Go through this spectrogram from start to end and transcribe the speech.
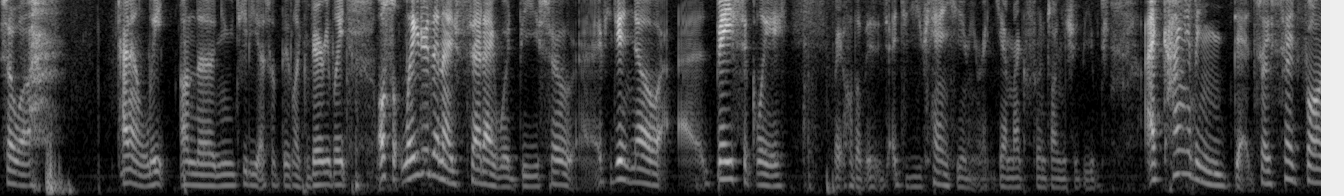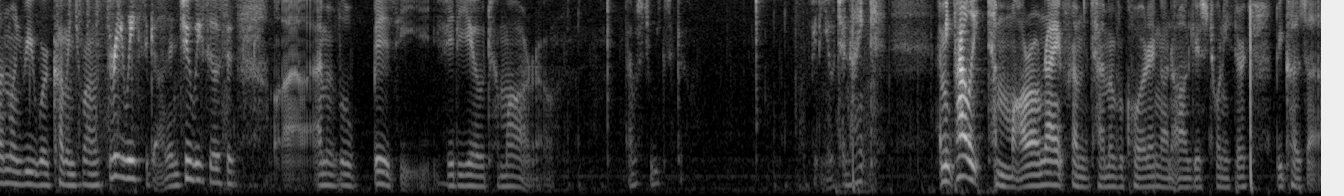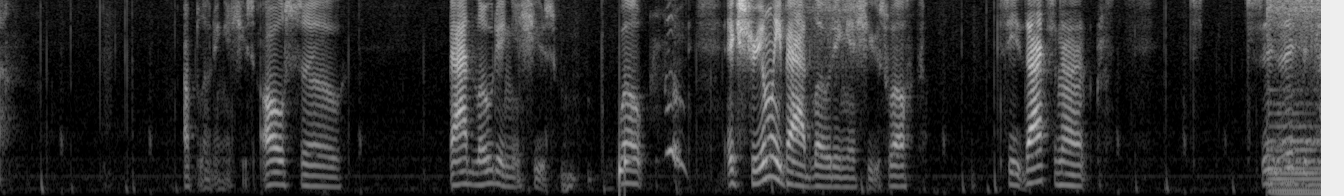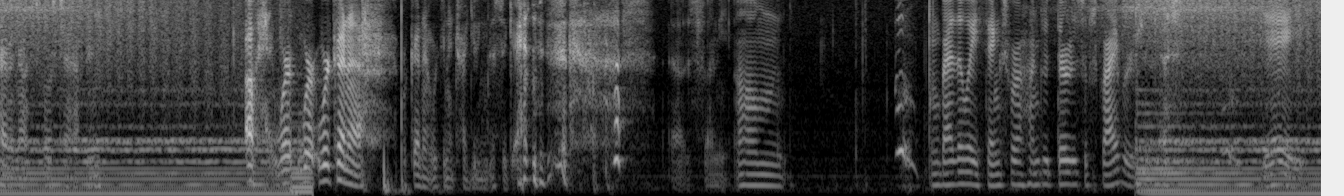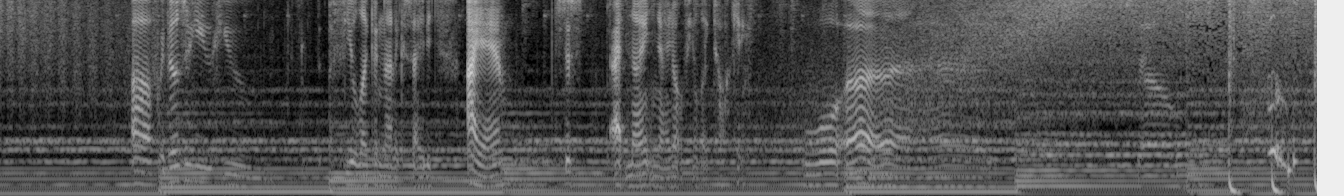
So, uh, kind of late on the new TDS update, like very late. Also, later than I said I would be. So, if you didn't know, uh, basically, wait, hold up, is, you can hear me, right? Yeah, microphone's on. You should be able to. I kind of been dead. So I said Fallen when we were coming tomorrow three weeks ago. And then two weeks ago, I said uh, I'm a little busy. Video tomorrow. That was two weeks ago. Video tonight. I mean, probably tomorrow night from the time of recording on August 23rd because, uh, uploading issues. Also, bad loading issues. Well, extremely bad loading issues. Well, see, that's not. This is kind of not supposed to happen. Okay, we're we're we're gonna we're gonna we're gonna try doing this again. that was funny. Um. And by the way, thanks for 130 subscribers. Yes. Yay. Uh, for those of you who feel like I'm not excited, I am. It's just at night and I don't feel like talking. Uh, so,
